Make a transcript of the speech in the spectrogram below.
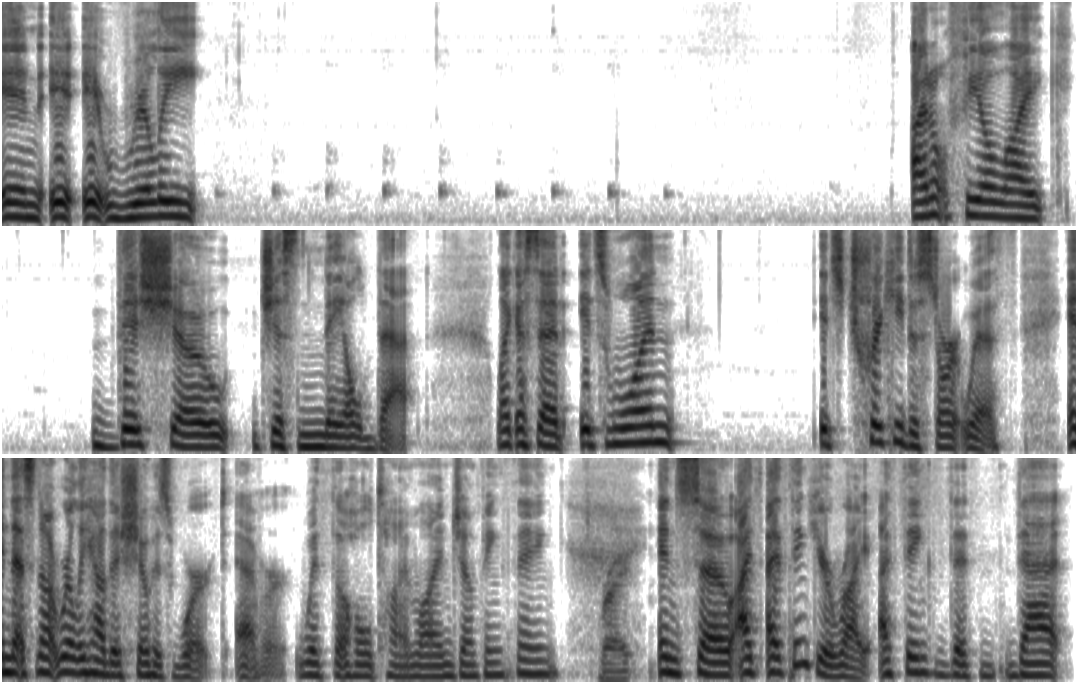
And it it really i don't feel like this show just nailed that like i said it's one it's tricky to start with and that's not really how this show has worked ever with the whole timeline jumping thing Right. and so i, I think you're right i think that that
